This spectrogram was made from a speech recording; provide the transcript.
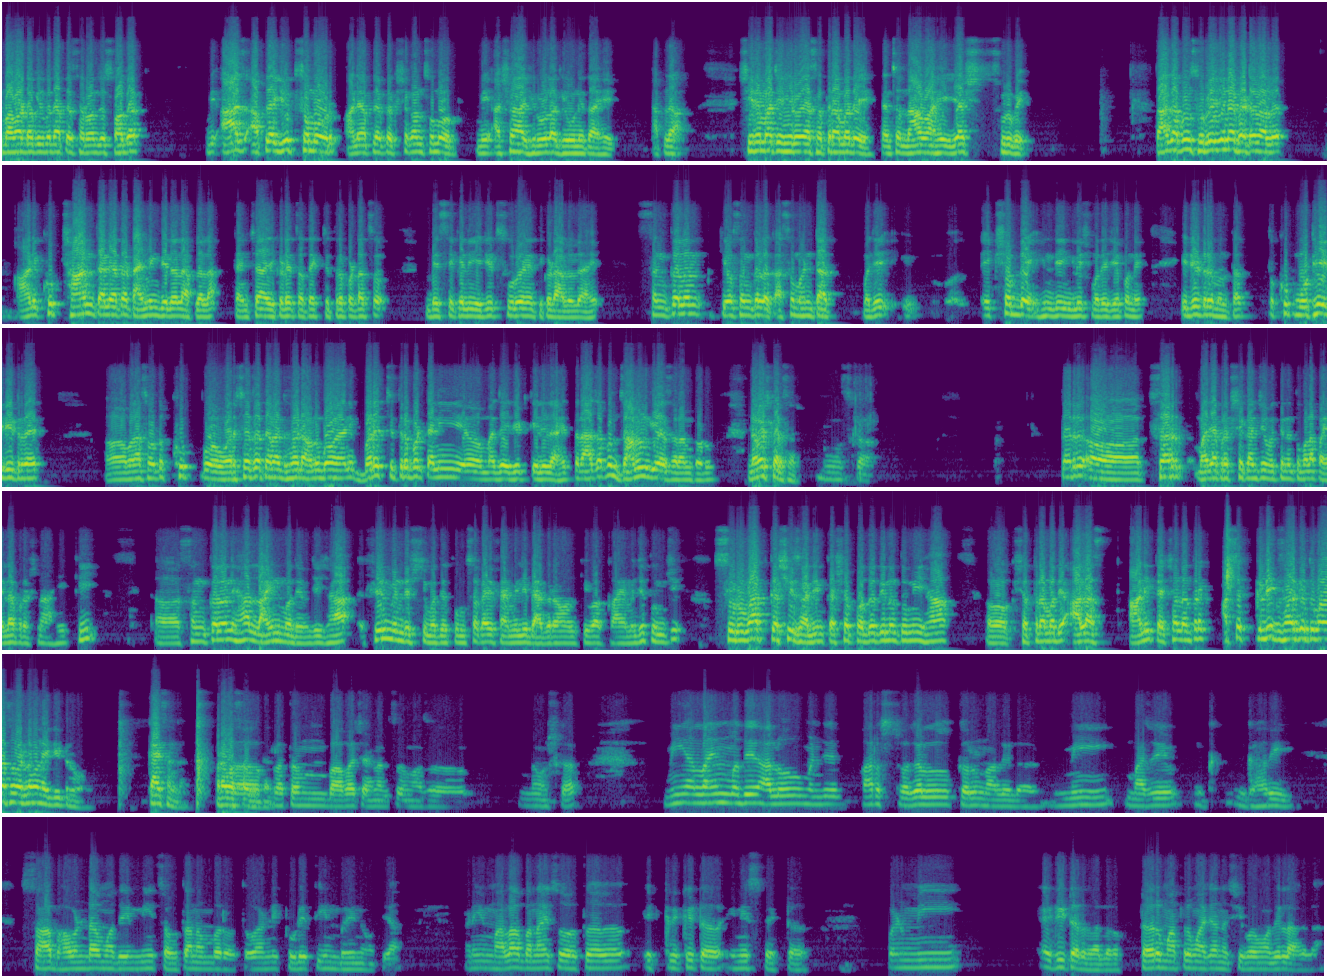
बाबा टॉकीजमध्ये आपल्या सर्वांचं स्वागत. मी आज आपल्या युथ समोर आणि आपल्या प्रेक्षकांसमोर मी अशा हिरोला घेऊन येत आहे. आपल्या सिनेमाचे हिरो या सत्रामध्ये त्यांचं नाव आहे यश सुर्वे. तर आज आपण सुर्वेजीला भेटत आलो आणि खूप छान त्यांनी आता टायमिंग दिलेलं आपल्याला. त्यांच्या इकडेच आता एक चित्रपटाचं बेसिकली एडिट सुरू आहे तिकडे आलेलं आहे. संकलन किंवा संकलक असं म्हणतात. म्हणजे एक शब्द आहे हिंदी इंग्लिशमध्ये जे पण आहे एडिटर म्हणतात. तर खूप मोठे एडिटर आहेत. मला असं वाटतं खूप वर्षाचा त्यांना घड अनुभव आहे आणि बरेच चित्रपट त्यांनी माझे एडिट केलेले आहेत. तर आज आपण जाणून घेऊया सरांकडून. नमस्कार सर. नमस्कार. तर सर माझ्या प्रेक्षकांच्या वतीने तुम्हाला पहिला प्रश्न आहे की संकलन ह्या लाईन मध्ये म्हणजे ह्या फिल्म इंडस्ट्रीमध्ये तुमचं काही फॅमिली बॅकग्राऊंड किंवा काय म्हणजे तुमची सुरुवात कशी झाली कशा पद्धतीनं तुम्ही ह्या क्षेत्रामध्ये आलात? आणि त्याच्यानंतर असं क्लिक झालं की तुम्हाला असं वाटलं मला एडिटर हो काय सांगा प्रवासाबद्दल. प्रथम बाबा चॅनलचं माझं नमस्कार. मी या लाईन मध्ये आलो म्हणजे फार स्ट्रगल करून आलेलो. मी माझे घरी सहा भावंडामध्ये मी चौथा नंबर होतो आणि पुढे तीन बहीण होत्या. आणि मला बनायचं होतं एक क्रिकेटर इन्स्पेक्टर पण मी एडिटर झालो. टर मात्र माझ्या नशिबामध्ये लागला.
